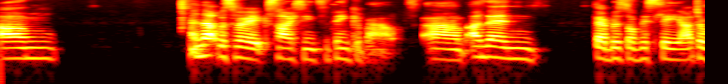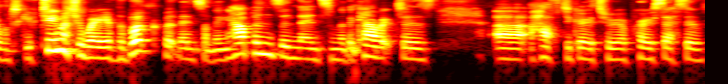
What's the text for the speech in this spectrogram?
Um, and that was very exciting to think about. Um, and then there was obviously, I don't want to give too much away of the book, but then something happens and then some of the characters uh, have to go through a process of,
